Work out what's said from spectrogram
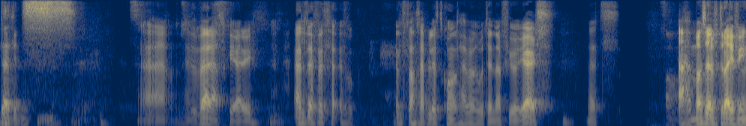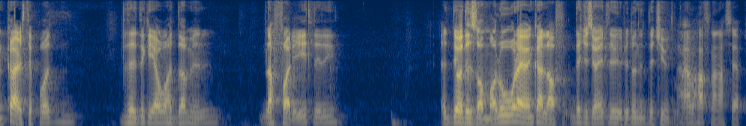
That's. Eh, vera scary. And if it's. Inti taħseb li tkun happen within a few years. That's. Ah, ma self-driving cars, tipo, dik hija waħda minn l-affarijiet li Dew diżomma l-ura jew inkella deċiżjonijiet li rridu niddeċidu. Hemm ħafna naħseb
